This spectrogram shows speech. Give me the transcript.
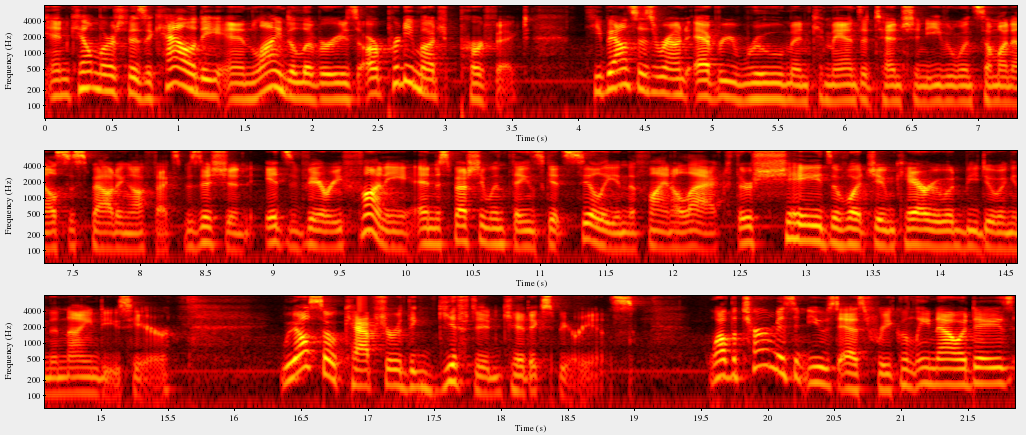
And Kilmer's physicality and line deliveries are pretty much perfect. He bounces around every room and commands attention even when someone else is spouting off exposition. It's very funny, and especially when things get silly in the final act. There's shades of what Jim Carrey would be doing in the 90s here. We also capture the gifted kid experience. While the term isn't used as frequently nowadays,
